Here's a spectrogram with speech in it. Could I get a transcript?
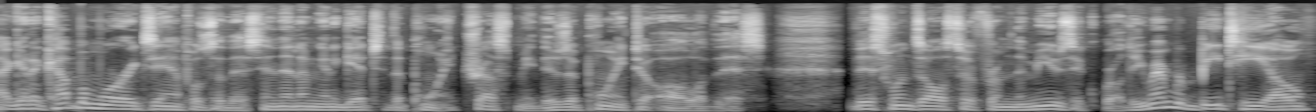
I got a couple more examples of this, and then I'm going to get to the point. Trust me, there's a point to all of this. This one's also from the music world. Do you remember BTO?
